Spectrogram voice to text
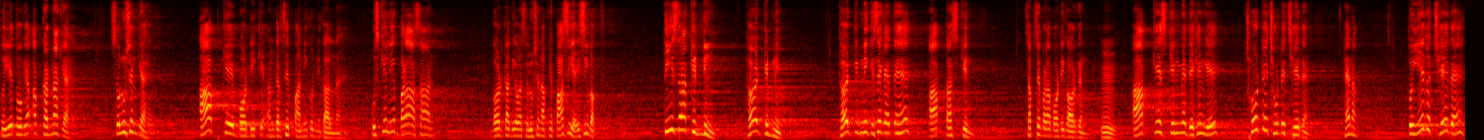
तो ये तो हो गया अब करना क्या है? सोल्यूशन क्या है? आपके बॉडी के अंदर से पानी को निकालना है। उसके लिए बड़ा आसान गॉड का दिया हुआ सोल्यूशन आपके पास ही है इसी वक्त। तीसरा kidney third kidney third kidney किसे कहते हैं? आपका स्किन सबसे बड़ा बॉडी का ऑर्गन हम्म। आपके स्किन में देखेंगे छोटे छोटे छेद हैं है ना? तो ये जो छेद हैं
